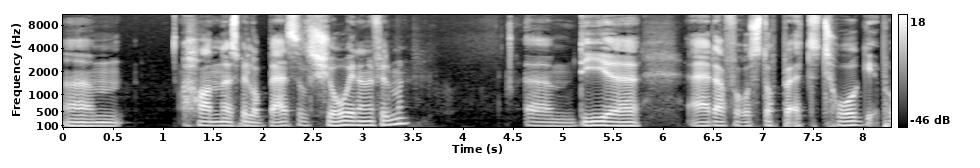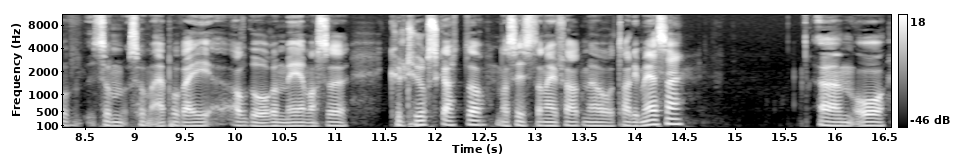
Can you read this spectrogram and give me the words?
um, Han spiller Basil Shaw i denne filmen. Um, de uh, er der for å stoppe et tog på, som, som er på vei av gårde med masse kulturskatter. Nazistene er i ferd med å ta de med seg. Um, og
